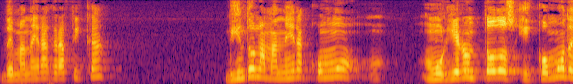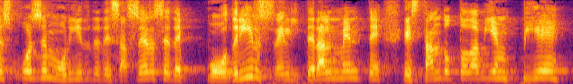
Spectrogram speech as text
de manera gráfica? Viendo la manera como murieron todos y cómo después de morir, de deshacerse, de podrirse literalmente, estando todavía en pie,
